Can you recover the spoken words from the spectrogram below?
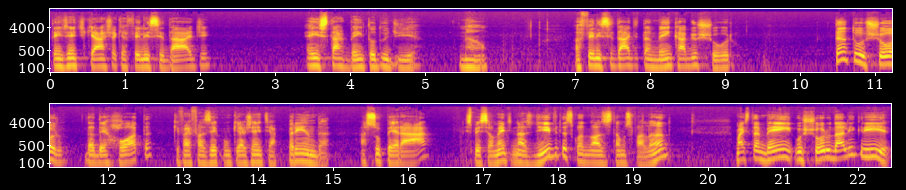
tem gente que acha que a felicidade é estar bem todo dia. Não. A felicidade também cabe o choro. Tanto o choro da derrota, que vai fazer com que a gente aprenda a superar, especialmente nas dívidas, quando nós estamos falando, mas também o choro da alegria,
